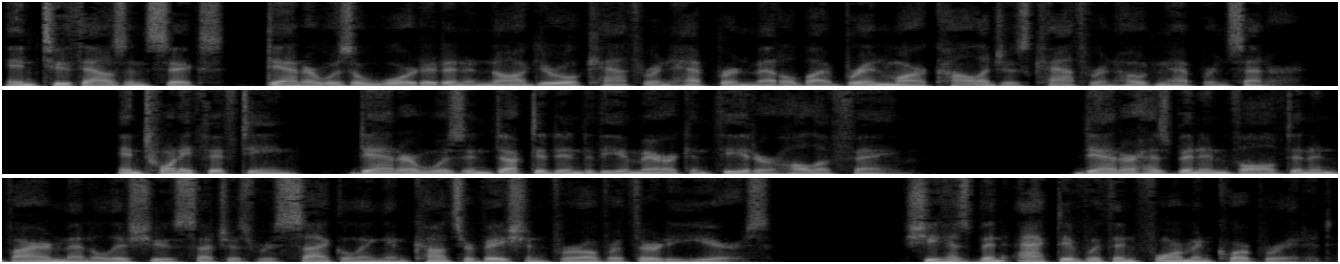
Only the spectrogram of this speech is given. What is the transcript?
In 2006, Danner was awarded an inaugural Katharine Hepburn Medal by Bryn Mawr College's Katharine Houghton Hepburn Center. In 2015, Danner was inducted into the American Theatre Hall of Fame. Danner has been involved in environmental issues such as recycling and conservation for over 30 years. She has been active with Inform Incorporated.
